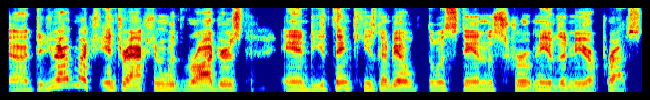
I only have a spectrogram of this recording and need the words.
Uh, did you have much interaction with Rodgers, and do you think he's going to be able to withstand the scrutiny of the New York press?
